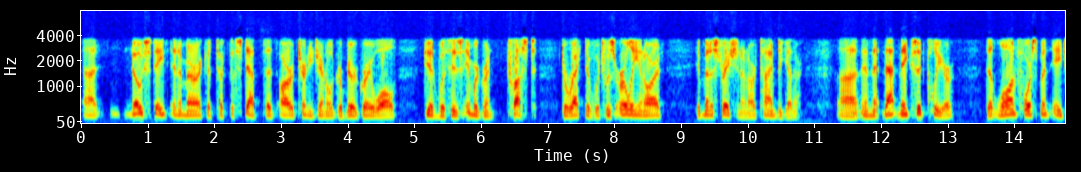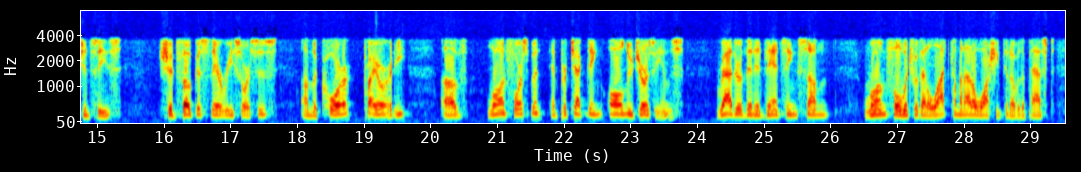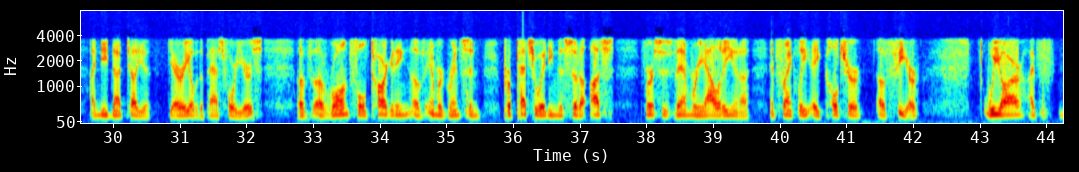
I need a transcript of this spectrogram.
Uh, no state in America took the step that our Attorney General Gurbir Grewal did with his immigrant trust directive, which was early in our administration and our time together. Uh, and that, that makes it clear that law enforcement agencies should focus their resources on the core priority of law enforcement and protecting all New Jerseyans rather than advancing some wrongful, which we've had a lot coming out of Washington over the past, I need not tell you, Gary, over the past four years, of, of wrongful targeting of immigrants and perpetuating this sort of us versus them reality and a and frankly a culture of fear. We are I've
